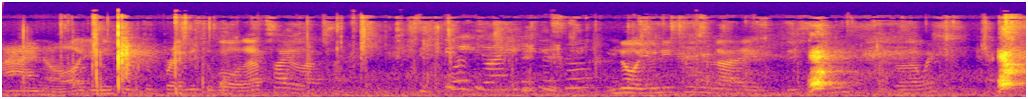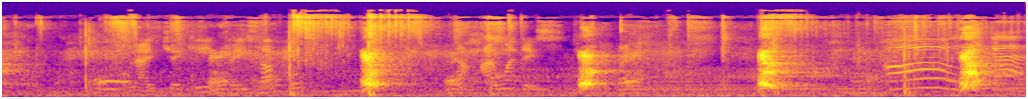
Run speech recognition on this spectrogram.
I know. You need to, to pray me to go that side or that side. wait, do I take the phone? No, you need to like this way, go that way. Like check in, face up. Now, I want this. Oh, like that.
